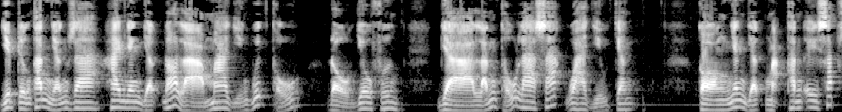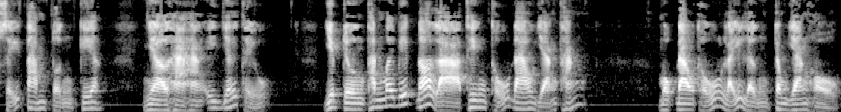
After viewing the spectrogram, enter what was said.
Diệp Trường Thanh nhận ra hai nhân vật đó là ma diện quyết thủ, đồ vô phương, và lãnh thủ la sát qua diệu chân. Còn nhân vật mặt thanh y sắp sĩ tam tuần kia, nhờ Hà Hàng Y giới thiệu. Diệp Trường Thanh mới biết đó là thiên thủ đao dạng thắng, một đao thủ lẫy lừng trong giang hồ,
